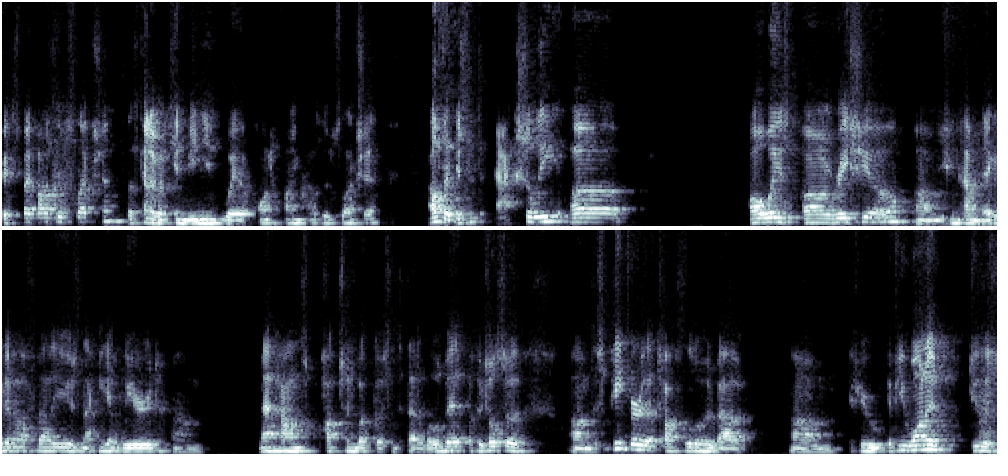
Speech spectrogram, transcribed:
fixed by positive selection. That's kind of a convenient way of quantifying positive selection. Alpha isn't actually uh, always a ratio. Um, you can have negative alpha values, and that can get weird. Um, Matt Hahn's PopGen book goes into that a little bit, but there's also um, this paper that talks a little bit about um, if you if you want to do this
